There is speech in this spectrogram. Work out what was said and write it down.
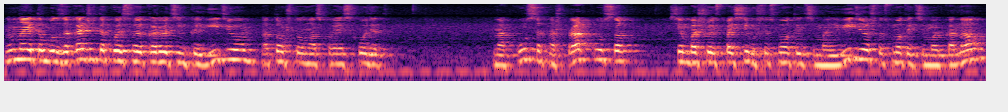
Ну, на этом буду заканчивать такое свое коротенькое видео о том, что у нас происходит на курсах, на шпрах-курсах. Всем большое спасибо, что смотрите мои видео, что смотрите мой канал.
